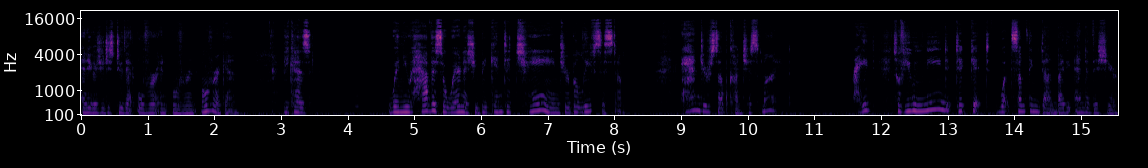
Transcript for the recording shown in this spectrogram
And he goes, you just do that over and over and over again. Because when you have this awareness, you begin to change your belief system and your subconscious mind right? So if you need to get what something done by the end of this year,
